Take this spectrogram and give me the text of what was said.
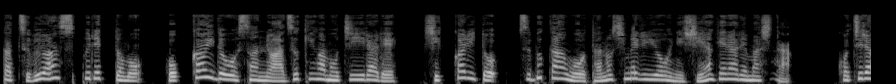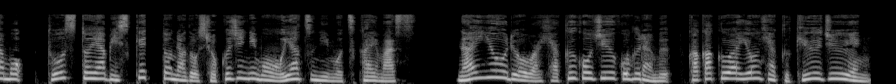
た粒あんスプレッドも北海道産の小豆が用いられ、しっかりと粒感を楽しめるように仕上げられました。こちらもトーストやビスケットなど食事にもおやつにも使えます。内容量は 155g、価格は490円。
